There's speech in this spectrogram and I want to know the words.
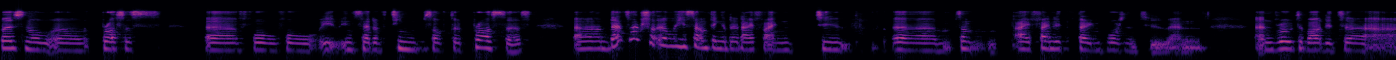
personal uh, process uh, for for instead of team software process, um, that's actually something that I find to um, some I find it very important too, and and wrote about it uh,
